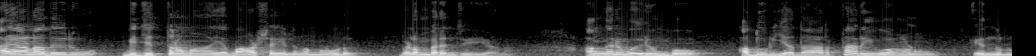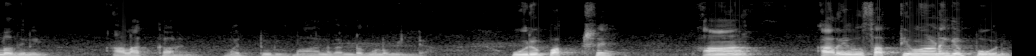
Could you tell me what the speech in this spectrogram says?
അയാളതൊരു വിചിത്രമായ ഭാഷയിൽ നമ്മളോട് വിളംബരം ചെയ്യുകയാണ്. അങ്ങനെ വരുമ്പോൾ അതൊരു യഥാർത്ഥ അറിവാണോ എന്നുള്ളതിന് അളക്കാൻ മറ്റൊരു മാനദണ്ഡങ്ങളുമില്ല. ഒരു പക്ഷേ ആ അറിവ് സത്യമാണെങ്കിൽ പോലും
